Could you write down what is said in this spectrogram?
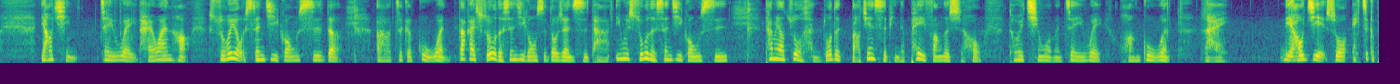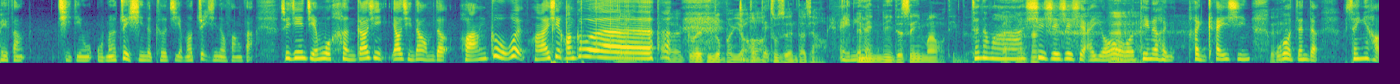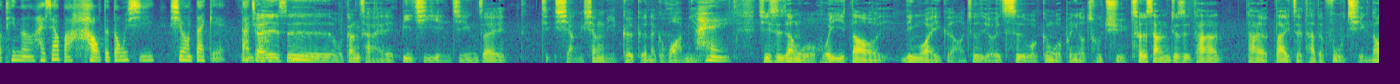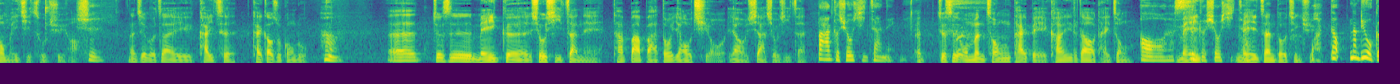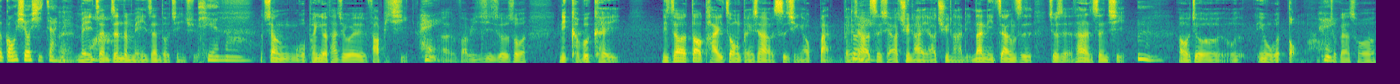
邀请。这一位台湾哈，所有生技公司的呃这个顾问，大概所有的生技公司都认识他，因为所有的生技公司，他们要做很多的保健食品的配方的时候，都会请我们这一位黄顾问来了解说，哎，这个配方。启迪我们最新的科技，有没有最新的方法？所以今天节目很高兴邀请到我们的黄顾问，黄爱谢黄顾问。呃，各位听众朋友哈，主持人大家好。哎，你你你的声音蛮好听的，真的吗？谢谢谢谢。哎呦，我听得很很开心。不过真的声音好听呢，还是要把好的东西希望带给大家。应该是我刚才闭起眼睛在。想象你哥哥那个画面，其实让我回忆到另外一个哈，就是有一次我跟我朋友出去，车上就是他，他有带着他的父亲，然后我们一起出去哈，是，那结果在开车开高速公路，嗯。呃，就是每一个休息站呢，他爸爸都要求要下休息站。八个休息站呢？呃，就是我们从台北开到台中。哦，那四个休息站，每一站都进去。哇，那那六个公休息站呢？每一站真的每一站都进去。天哪！像我朋友他就会发脾气，嘿，呃，发脾气就是说，你可不可以？你知道到台中，等一下有事情要办，等一下有事情要去哪里要去哪里？那你这样子就是他很生气，嗯。那我就我因为我懂嘛，我就跟他说，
